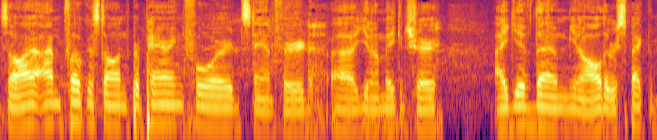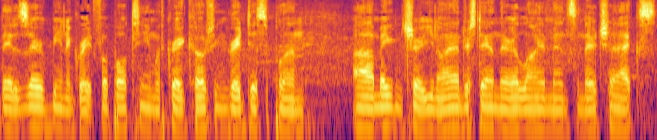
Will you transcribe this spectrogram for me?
So I, I'm focused on preparing for Stanford. Uh, you know, making sure I give them you know all the respect that they deserve, being a great football team with great coaching, great discipline. Uh, making sure you know I understand their alignments and their checks,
